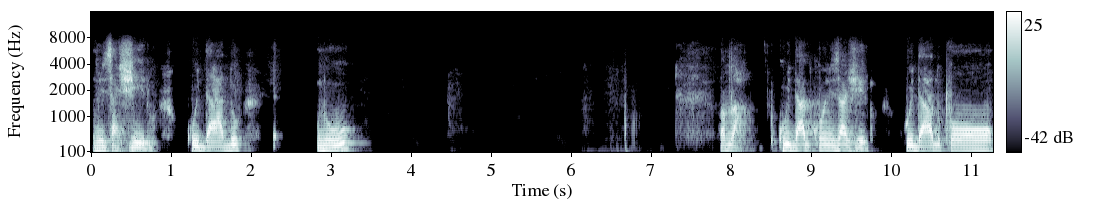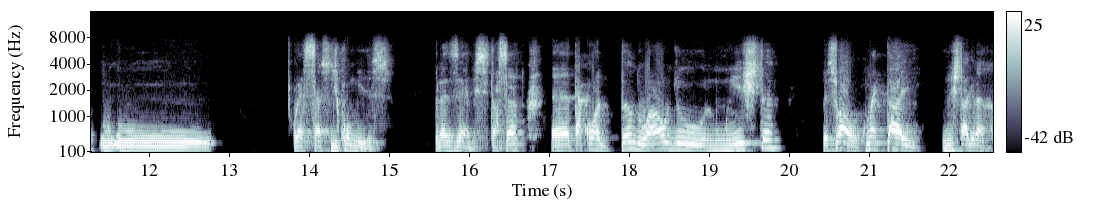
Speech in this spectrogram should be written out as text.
no exagero, cuidado no Vamos lá, cuidado com o exagero, cuidado com o, o excesso de comidas. Preserve-se, tá certo? É, tá cortando o áudio no Insta. Pessoal, como é que tá aí no Instagram?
